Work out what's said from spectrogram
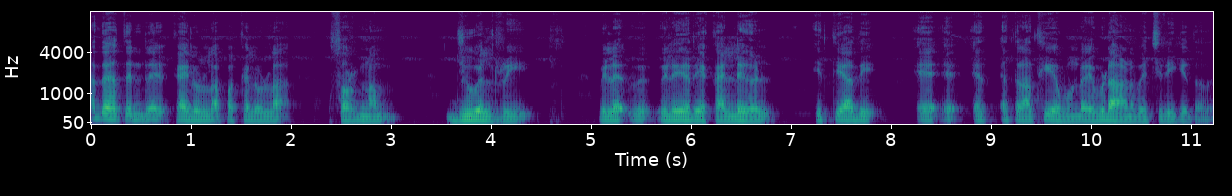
അദ്ദേഹത്തിന്റെ കയ്യിലുള്ള പക്കലുള്ള സ്വർണം ജുവലറി വില വിലയേറിയ കല്ലുകൾ ഇത്യാദി എത്ര അധികമുണ്ട് എവിടെയാണ് വെച്ചിരിക്കുന്നത്?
